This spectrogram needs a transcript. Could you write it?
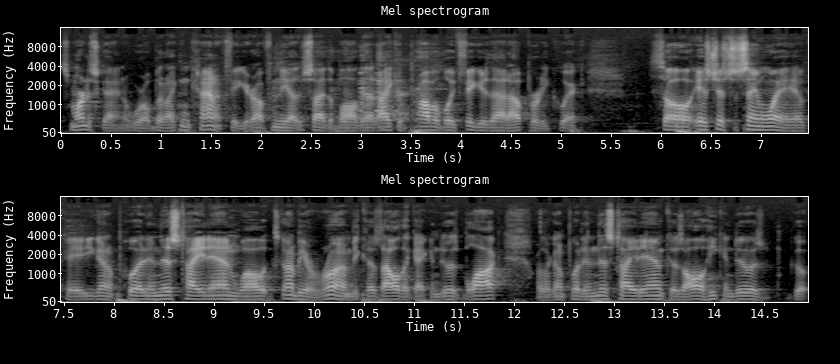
smartest guy in the world, but I can kind of figure out from the other side of the ball that I could probably figure that out pretty quick. So it's just the same way. Okay, you're going to put in this tight end. Well, it's going to be a run because all the guy can do is block, or they're going to put in this tight end because all he can do is go,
